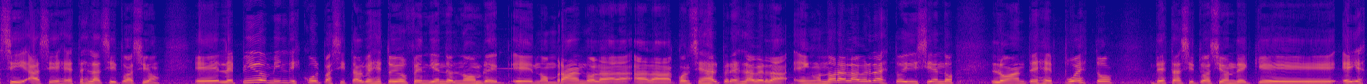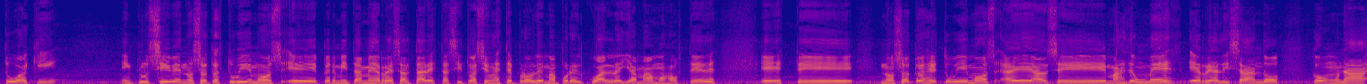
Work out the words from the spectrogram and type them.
Sí, así es, esta es la situación. Eh, le pido mil disculpas si tal vez estoy ofendiendo el nombre, eh, nombrando a la, a la concejal, pero es la verdad. En honor a la verdad estoy diciendo lo antes expuesto de esta situación de que ella estuvo aquí, Inclusive nosotros tuvimos, eh, permítame resaltar esta situación, este problema por el cual le llamamos a ustedes. Este, nosotros estuvimos eh, hace más de un mes eh, realizando con una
